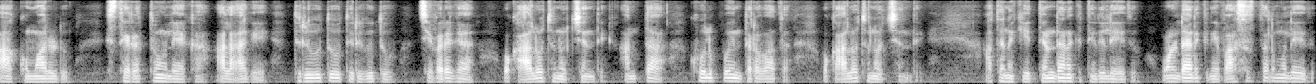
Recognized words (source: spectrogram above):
ఆ కుమారుడు స్థిరత్వం లేక అలాగే తిరుగుతూ తిరుగుతూ చివరిగా ఒక ఆలోచన వచ్చింది. అంతా కోల్పోయిన తర్వాత ఒక ఆలోచన వచ్చింది. అతనికి తినడానికి తిండి లేదు ఉండడానికి నివాస స్థలము లేదు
